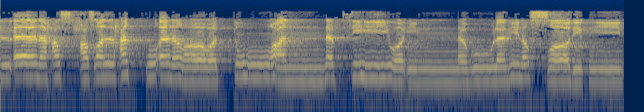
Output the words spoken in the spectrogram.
الآن حصحص الحق أنا راودته عن نفسه وإنه لمن الصادقين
